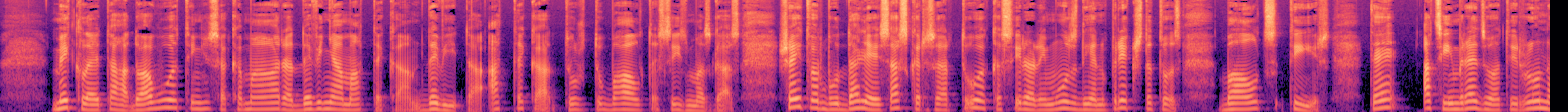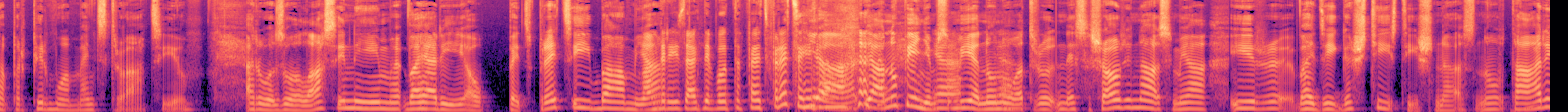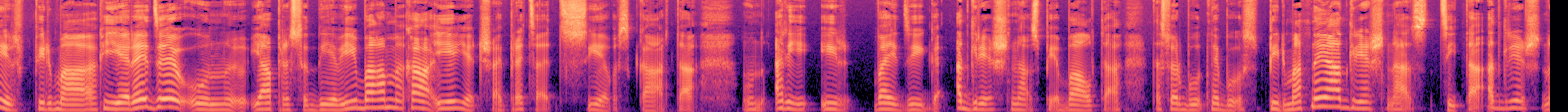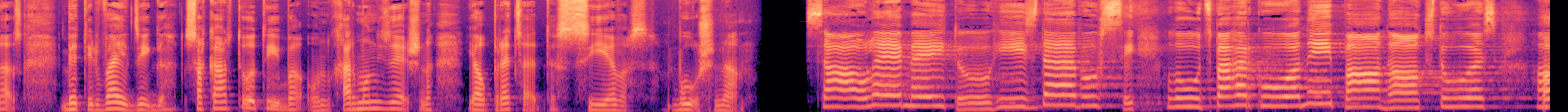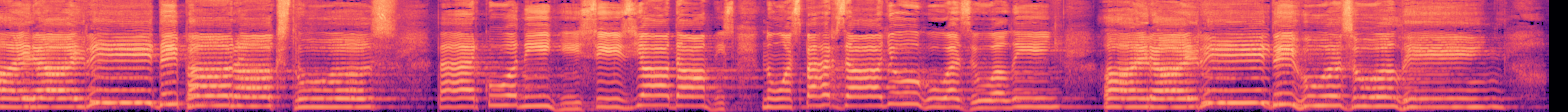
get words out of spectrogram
meklē tādu avotiņu, saka Māra, deviņām attekām, devītā attekā, tur tu baltas izmazgās. Šeit varbūt daļai saskars ar to, kas ir arī mūsdienu priekšstatos balts tīrs. Te acīm redzot, ir runa par pirmo menstruāciju. Ar ozola asinīm vai arī jau pēc precībām. Jā, Man drīzāk būtu pēc precībām. jā, jā, nu pieņemsim jā, vienu un jā. otru, nesašaurināsim, jā, ir vajadzīga šķīstīšanās. Nu, tā arī ir pirmā pieredze un jāprasa dievībām, kā ieiet šai precētas sievas kārtā. Un arī ir vajadzīga atgriešanās pie baltā. Tas varbūt nebūs pirmotnējā atgriešanās, citā atgriešanās, bet ir vajadzīga sakārtotība un harmonizēšana jau precētas sievas būšanā. Saulē meitu izdevusi, lūdz pērkoni panākstos, airai rīdi panākstos pērkoniņas izjādāmis, nospēr zāļu ozoliņu. Ai, ai, rīdi ozoliņu!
